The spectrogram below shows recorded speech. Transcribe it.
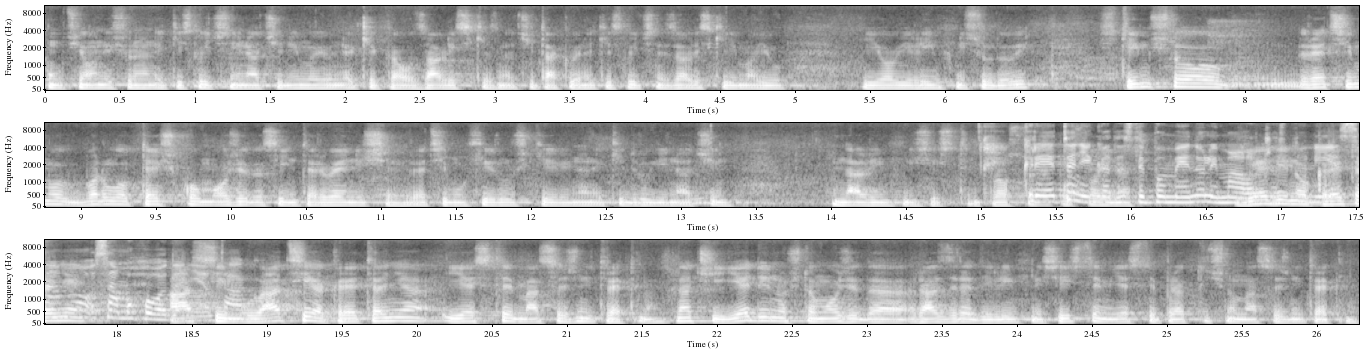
funkcionišu na neki slični način, imaju neke kao zaliske, znači takve neke slične zaliske imaju i ovi limfni sudovi. S tim što, recimo, vrlo teško može da se interveniše, recimo, hiruški ili na neki drugi način na limfni sistem. Prosto kretanje, kada ste pomenuli malo često, nije kretanje, samo, samo hodanje. A simulacija tako? kretanja jeste masažni tretman. Znači, jedino što može da razradi limfni sistem jeste praktično masažni tretman.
